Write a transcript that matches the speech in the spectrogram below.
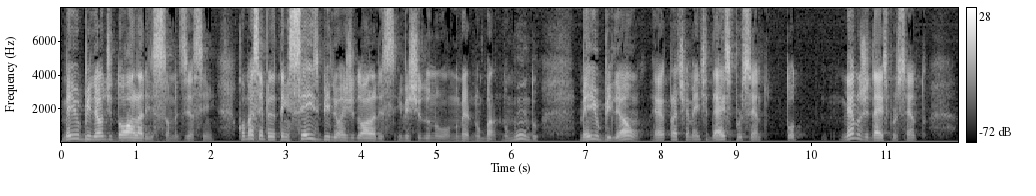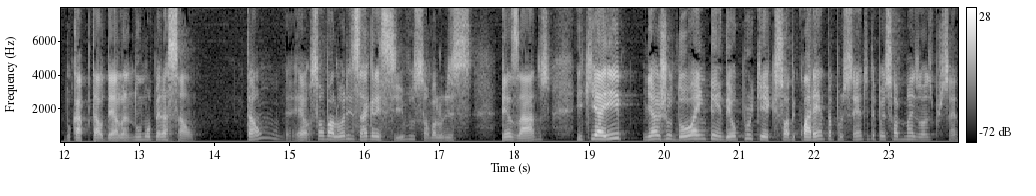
meio bilhão de dólares, vamos dizer assim. Como essa empresa tem 6 bilhões de dólares investido no, no, no, no mundo, meio bilhão é praticamente 10%, to, menos de 10% do capital dela numa operação. Então, é, são valores agressivos, são valores pesados e que aí me ajudou a entender o porquê que sobe 40% e depois sobe mais 11%.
